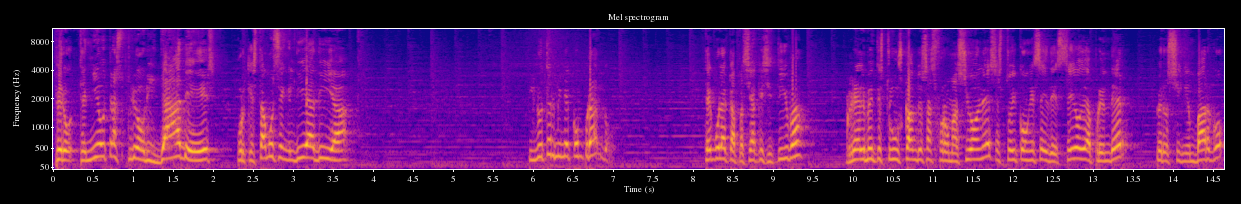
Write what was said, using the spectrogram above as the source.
pero tenía otras prioridades porque estamos en el día a día y no terminé comprando. Tengo la capacidad adquisitiva, realmente estoy buscando esas formaciones, estoy con ese deseo de aprender, pero sin embargo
